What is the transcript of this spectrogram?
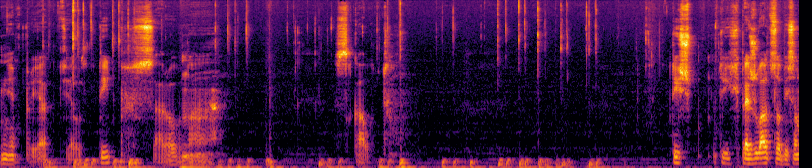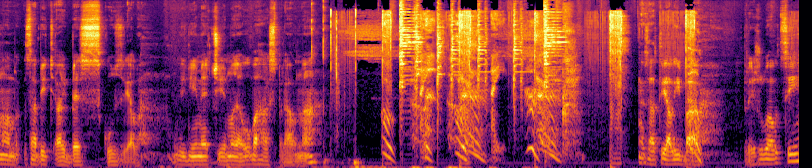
Nepriateľ typ sa rovná scout. Tých, tých prežúvalcov by som mal zabiť aj bez skúziel. Uvidíme, či je moja úvaha správna. Zatiaľ iba prežúvavci.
